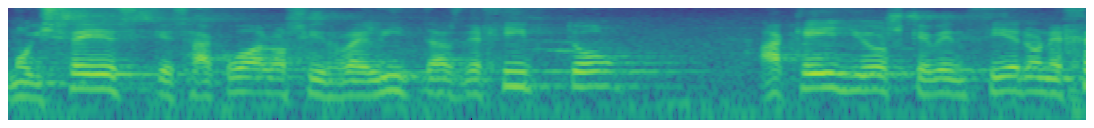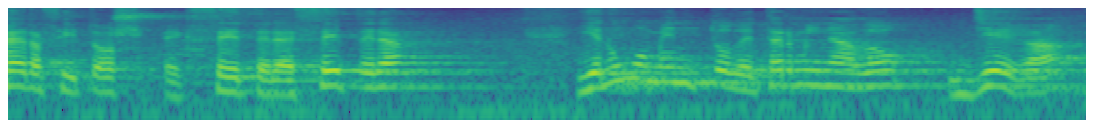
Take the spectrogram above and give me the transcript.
Moisés que sacó a los israelitas de Egipto, aquellos que vencieron ejércitos, etcétera, etcétera. Y en un momento determinado llega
